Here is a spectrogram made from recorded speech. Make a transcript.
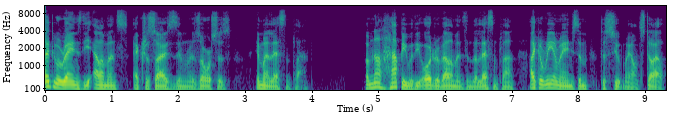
like to arrange the elements, exercises and resources in my lesson plan. If I'm not happy with the order of elements in the lesson plan, I can rearrange them to suit my own style.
